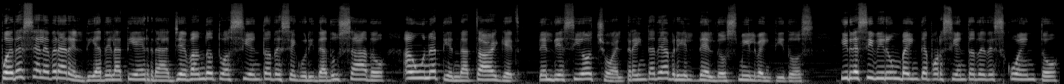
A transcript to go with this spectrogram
puedes celebrar el Día de la Tierra llevando tu asiento de seguridad usado a una tienda Target del 18 al 30 de abril del 2022 y recibir un 20% de descuento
